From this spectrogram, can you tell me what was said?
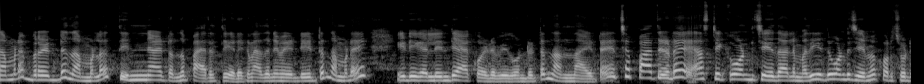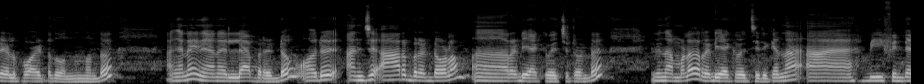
നമ്മുടെ ബ്രെഡ് നമ്മൾ തിന്നായിട്ടൊന്ന് പരത്തിയെടുക്കണം. അതിന് വേണ്ടിയിട്ട് നമ്മുടെ ഇടികല്ലിന്റെ ആ കുഴവി കൊണ്ടിട്ട് നന്നായിട്ട് ചപ്പാത്തിയുടെ ആ സ്റ്റിക്ക് കൊണ്ട് ചെയ്താലും മതി. ഇതുകൊണ്ട് ചെയ്യുമ്പോൾ കുറച്ചുകൂടി എളുപ്പമായിട്ട് തോന്നുന്നുണ്ട്. അങ്ങനെ ഞാൻ എല്ലാ ബ്രെഡും ഒരു അഞ്ച് ആറ് ബ്രെഡോളം റെഡിയാക്കി വെച്ചിട്ടുണ്ട്. ഇനി നമ്മൾ റെഡിയാക്കി വെച്ചിരിക്കുന്ന ബീഫിന്റെ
